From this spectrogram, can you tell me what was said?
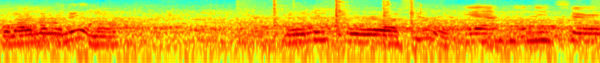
Wala nang ano yan, no? No need for uh, syrup. Yeah, no need syrup.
